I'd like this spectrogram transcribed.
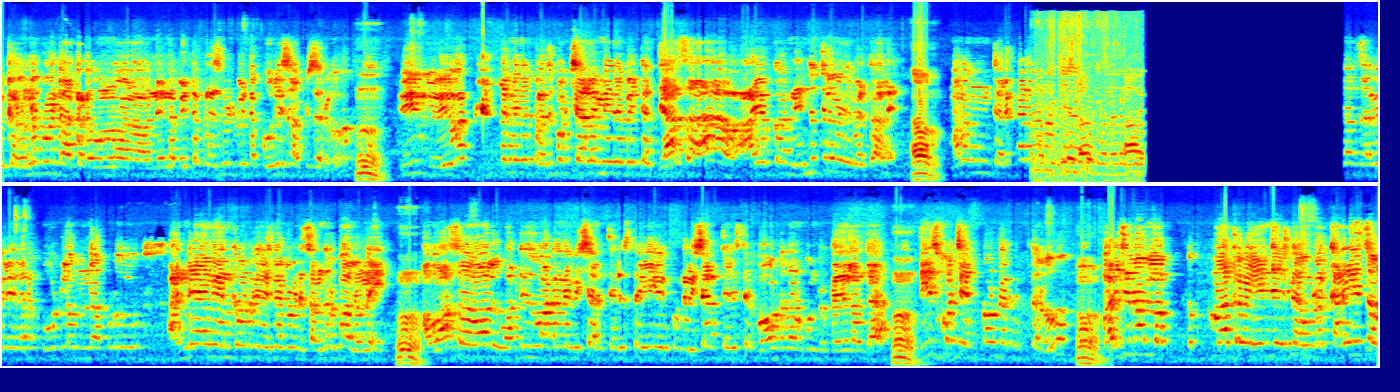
ఇక్కడ ఉన్నటువంటి అక్కడ ఉన్న నిన్న పెట్ట ప్రెస్ మీట్ పెట్ట పోలీస్ ఆఫీసరు ఉమ్, వి- విపక్షాల మీద ప్రతిపక్షాల మీద పెట్టే ధ్యాస ఆ యొక్క నిందితుల మీద పెట్టాలి. అవును. మనం తెలంగాణ జరగలేదని కోర్టులో ఉన్నప్పుడు అన్యాయంగా ఎన్కౌంటర్ చేసినటువంటి సందర్భాలు ఉన్నాయి. ఆ వాస్తవాలు వాట్ ఇస్ వాట్ అనే విషయాలు తెలుస్తాయి కొన్ని విషయాలు తెలిస్తే బాగుంటది అనుకుంటారు ప్రజలంతా. తీసుకొచ్చి ఎన్కౌంటర్ ఇస్తారు. వాళ్ళు మాత్రం ఏం చేసినా కూడా కనీసం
